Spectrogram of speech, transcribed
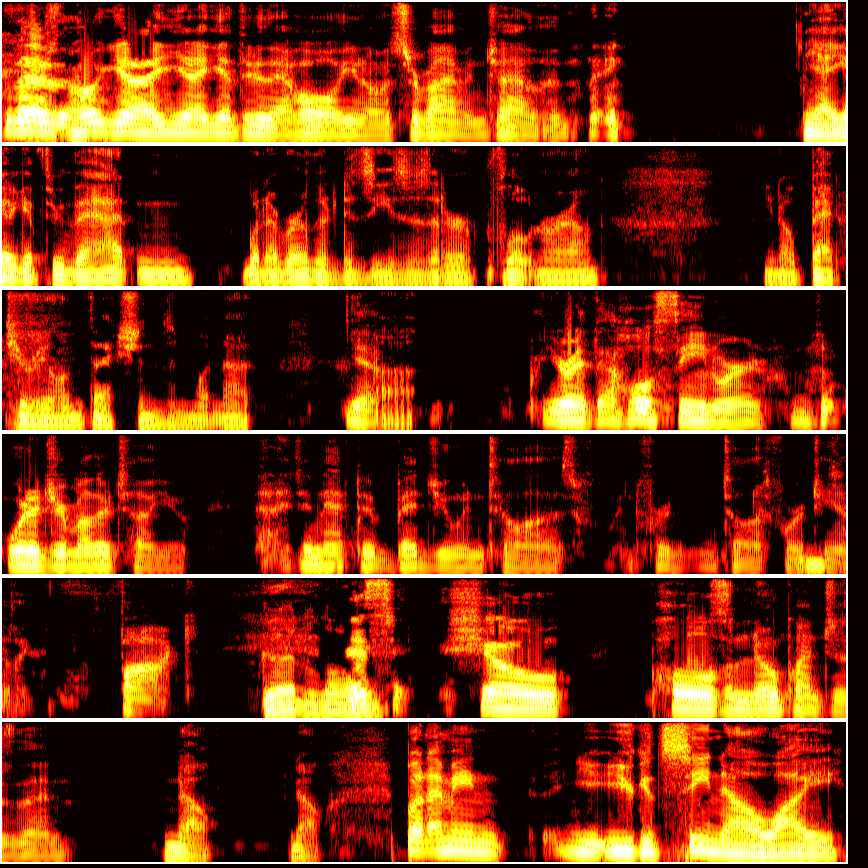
But there's a whole you know you gotta get through that whole you know surviving childhood thing. yeah, you got to get through that and whatever other diseases that are floating around. You know, bacterial infections and whatnot. Yeah, Uh, you're right. That whole scene where what did your mother tell you that I didn't have to bed you until I was for, until I was 14. I was like, fuck. Good lord. This show pulls no punches. Then No, no. But I mean, you, you could see now why.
